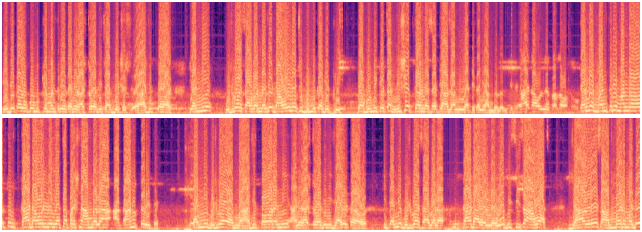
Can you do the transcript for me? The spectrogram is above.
हे जे काही उपमुख्यमंत्री आहेत आणि राष्ट्रवादीचे अध्यक्ष अजित पवार यांनी भुजबळ साहेबांना जे डावलण्याची भूमिका घेतली त्या भूमिकेचा निषेध करण्यासाठी आज आम्ही या ठिकाणी आंदोलन केले. काय डावलण्यात आला होता? त्यांना मंत्रिमंडळातून का डावललं याचा प्रश्न आम्हाला आता अनुत्तरित आहे. त्यांनी भुजबळ अजित पवारांनी आणि राष्ट्रवादींनी जाहीर करावं की त्यांनी भुजबळ साहेबाला का डावललं? ओबीसीचा आवाज ज्यावेळेस अंबडमध्ये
